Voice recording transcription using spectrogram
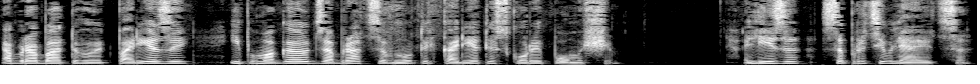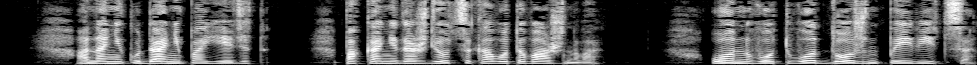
обрабатывают порезы и помогают забраться внутрь кареты скорой помощи. Лиза сопротивляется. Она никуда не поедет, пока не дождется кого-то важного. Он вот-вот должен появиться.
